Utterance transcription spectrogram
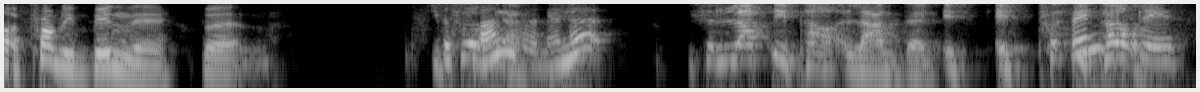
I've probably been there, but It's just probably London, isn't it? It's a lovely part of London. It's it's pretty posh, Finchley's,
